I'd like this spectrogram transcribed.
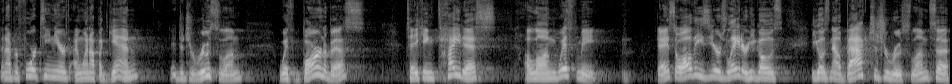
Then after 14 years, I went up again into Jerusalem with Barnabas, taking Titus along with me. Okay, so all these years later, he goes, he goes now back to Jerusalem to,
